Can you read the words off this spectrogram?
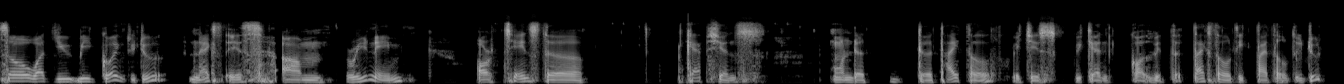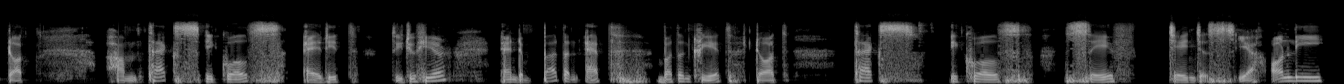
So what you be going to do next is um, rename or change the captions on the the title which is we can call with the the title to do dot um, text equals edit to do here and the button add button create dot text equals save changes. Yeah only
